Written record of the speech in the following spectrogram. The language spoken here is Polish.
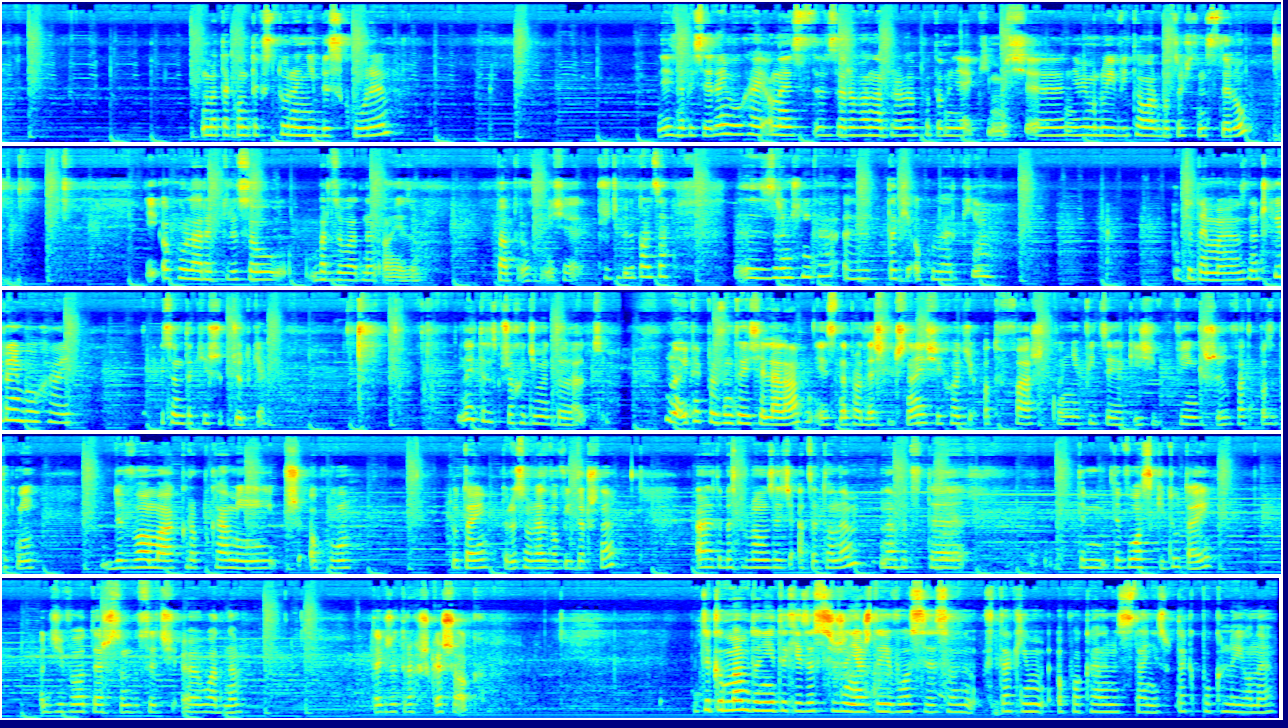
Ma taką teksturę niby skóry. Jest napisy Rainbow High. Ona jest wzorowana prawdopodobnie jakimś, e, nie wiem, Louis Vuitton albo coś w tym stylu. I okulary, które są bardzo ładne. O Jezu, paproch mi się przyczepi do palca e, z ręcznika. Takie okularki. Tutaj mają znaczki Rainbow High i są takie szybciutkie. No i teraz przechodzimy do lalki. No i tak prezentuje się lala. Jest naprawdę śliczna. Jeśli chodzi o twarz, to nie widzę jakichś większych wad poza takimi dwoma kropkami przy oku tutaj, które są ledwo widoczne. Ale to bez problemu zejdzie acetonem. Nawet te, te, te włoski tutaj, o dziwo, też są dosyć e, ładne. Także troszkę szok. Tylko mam do niej takie zastrzeżenia, że te jej włosy są w takim opłakanym stanie, są tak poklejone,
